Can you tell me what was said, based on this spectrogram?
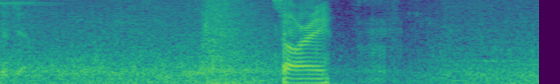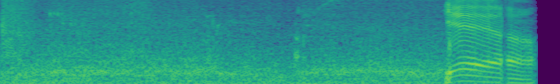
Good job. Sorry. Yeah.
